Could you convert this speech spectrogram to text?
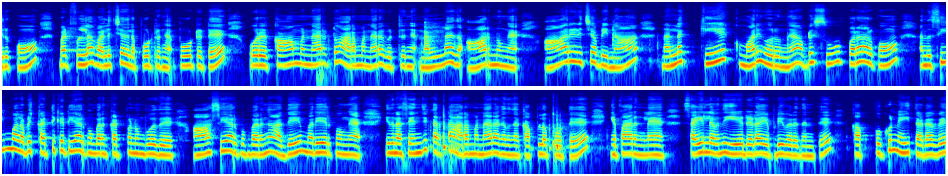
இருக்கும். பட் ஃபுல்லாக வலிச்சு அதில் போட்டுருங்க. போட்டுட்டு ஒரு கால் மணி நேரம் டு அரை மணி நேரம் விட்டுருங்க. நல்லா இது ஆறணுங்க. ஆறிடுச்சு அப்படின்னா நல்லா கேக் மாதிரி வருங்க. அப்படியே சூப்பராக இருக்கும். அந்த சீம்பால் அப்படியே கட்டி கட்டியாக இருக்கும் பாருங்க கட் பண்ணும்போது. ஆசையாக இருக்கும் பாருங்க அதே மாதிரியே இருக்குங்க. இதை நான் செஞ்சு கரெக்டாக அரை மணி நேரம் ஆகுதுங்க கப்பில் போட்டு. இங்கே பாருங்களேன் சைடில் வந்து ஏடடாக எப்படி வருதுன்ட்டு கப்புக்கும் நெய் தடவே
